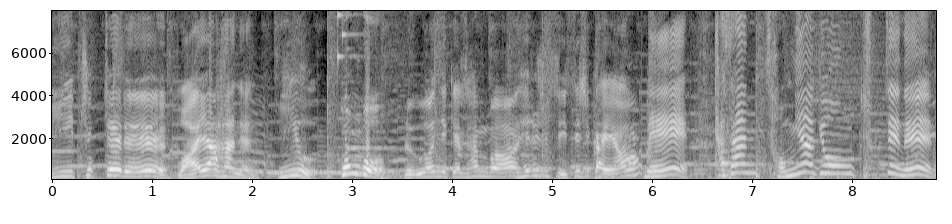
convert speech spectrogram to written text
이 축제를 와야 하는 이유 홍보를 의원님께서 한번 해주실 수 있으실까요? 네, 다산 정약용 축제는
